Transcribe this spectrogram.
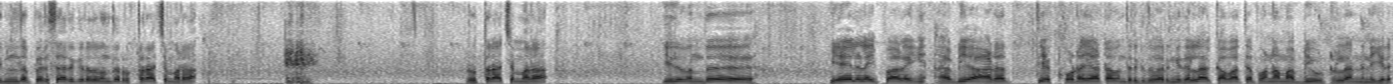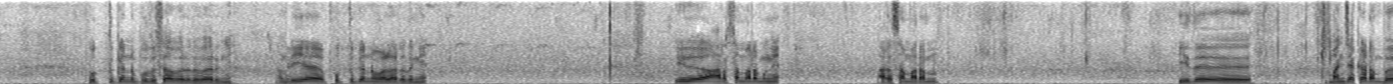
இந்த பெருசாக இருக்கிறது வந்து ருத்ராட்ச மரம். ருத்ராட்ச மரம். இது வந்து ஏழலை பாலைங்க. அப்படியே அடர்த்திய கொடையாட்டம் வந்திருக்குது பாருங்க. இதெல்லாம் கவாத்தே பண்ணாமல் அப்படியே விட்டுறலான்னு நினைக்கிறேன். புத்துக்கன்று புதுசாக வருது பாருங்க. அப்படியே புத்துக்கன்று வளருதுங்க. இது அரச மரமுங்க. அரச மரம். இது மஞ்சக்கடம்பு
